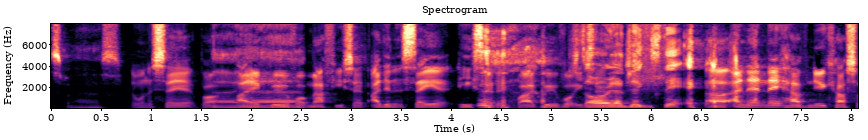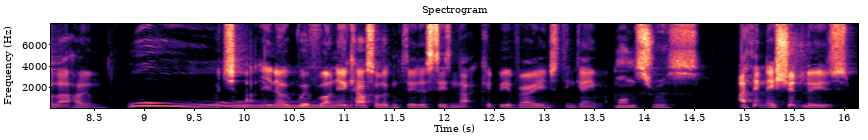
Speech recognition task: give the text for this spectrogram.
Spurs. don't want to say it, but Uh, I agree with what Matthew said. I didn't say it; he said it, but I agree with what he Sorry, said. Sorry, I jinxed it. Uh, and then they have Newcastle at home, Ooh. which you know, with what Newcastle looking to do this season, that could be a very interesting game. monstrous. I think they should lose.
